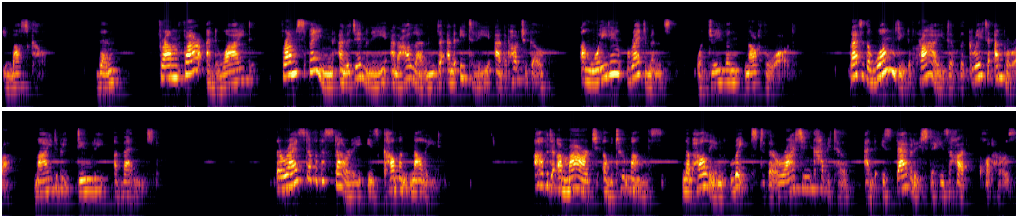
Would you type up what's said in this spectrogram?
in Moscow. Then, from far and wide, from Spain and Germany and Holland and Italy and Portugal, unwilling regiments were driven northward, that the wounded pride of the great emperor might be duly avenged. The rest of the story is common knowledge. After a march of two months, Napoleon reached the Russian capital and established his headquarters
